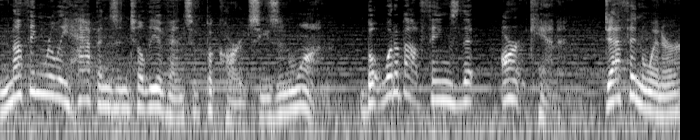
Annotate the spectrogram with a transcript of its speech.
nothing really happens until the events of Picard Season 1. But what about things that aren't canon? Death in Winter,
